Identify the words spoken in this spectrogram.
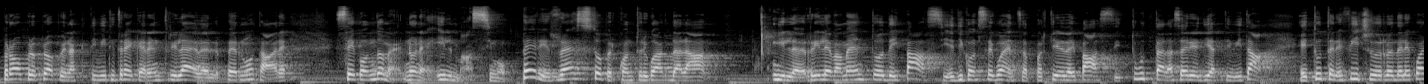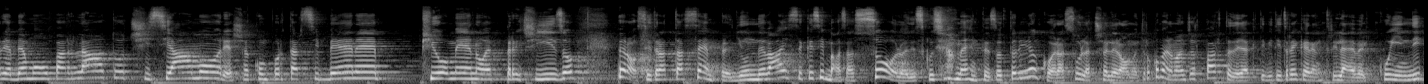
proprio proprio in activity tracker entry level per nuotare secondo me non è il massimo. Per il resto, per quanto riguarda la il rilevamento dei passi e di conseguenza a partire dai passi tutta la serie di attività e tutte le feature delle quali abbiamo parlato ci siamo, riesce a comportarsi bene, più o meno è preciso, però si tratta sempre di un device che si basa solo ed esclusivamente, sottolineo ancora, sull'accelerometro, come la maggior parte degli activity tracker entry level, quindi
